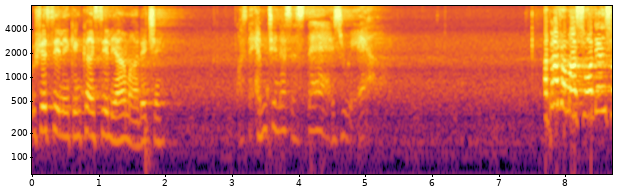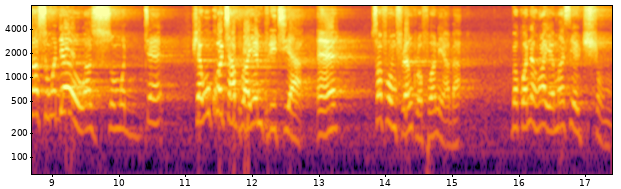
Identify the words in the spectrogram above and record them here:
wohwɛ ceiling kenkan ceiling ama ade kye because the emptiness is there is real. Apart from asoɔden nso asomode o asomode hwɛ wokɔ chapel a yɛmpirikyi a ɛɛ sɔfo mfrɛ nkurɔfoɔ ne aba bɛkɔ ne hɔ ayɛ ma sɛ atwom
